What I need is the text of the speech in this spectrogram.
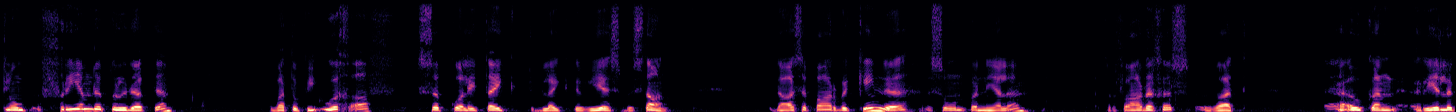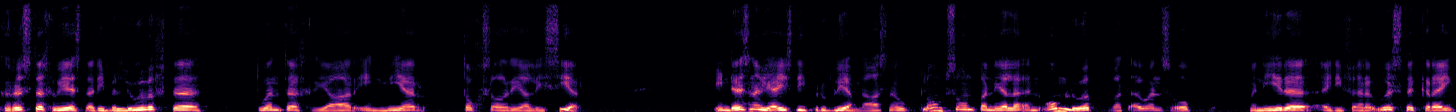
klomp vreemde produkte wat op die oog af subkwaliteit blyk te wees bestaan. Daar's 'n paar bekende sonpanele vervaardigers wat ou kan redelik rustig wees dat die beloofde 20 jaar en meer tog sal realiseer. En dis nou juist die probleem. Daar's nou klomp sonpanele in omloop wat ouens op maniere uit die verre ooste kry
